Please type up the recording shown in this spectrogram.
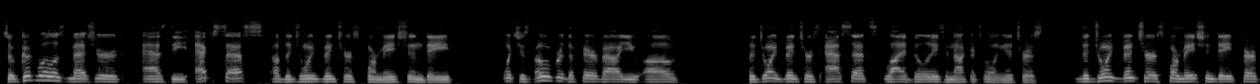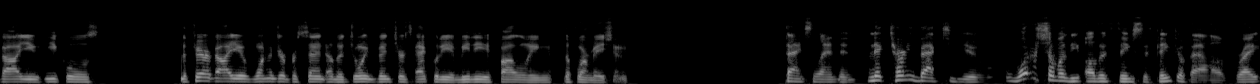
So goodwill is measured as the excess of the joint venture's formation date, which is over the fair value of the joint venture's assets, liabilities, and non-controlling interest. The joint venture's formation date fair value equals the fair value of 100% of the joint venture's equity immediately following the formation. Thanks, Landon. Nick, turning back to you, what are some of the other things to think about, right,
